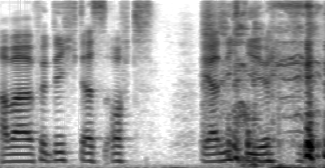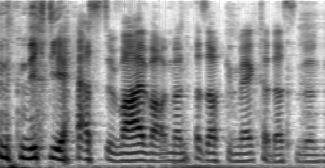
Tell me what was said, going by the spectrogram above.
Aber für dich das oft ja nicht die, nicht die erste Wahl war und man das auch gemerkt hat, dass du dann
